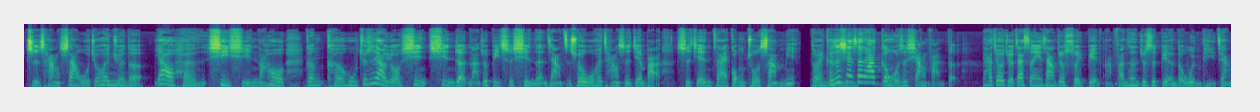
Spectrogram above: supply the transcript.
职场上，我就会觉得要很细心，然后跟客户就是要有信信任呐、就彼此信任这样子。所以我会长时间把时间在工作上面。对，可是先生他跟我是相反的，他就觉得在生意上就随便啊，反正就是别人的问题这样。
